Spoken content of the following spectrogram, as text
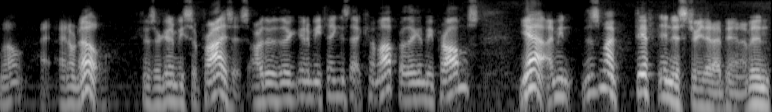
Well, I, I don't know, because there are going to be surprises. Are there, there going to be things that come up? Are there going to be problems? Yeah, I mean, this is my fifth industry that I've been. I've been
